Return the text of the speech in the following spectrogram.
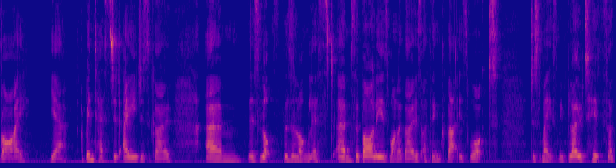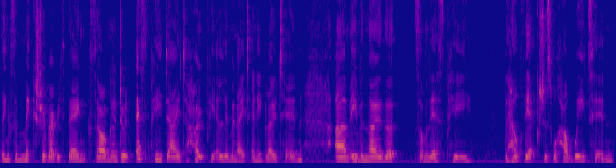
rye. Yeah, I've been tested ages ago. Um, there's lots, there's a long list. Um, so barley is one of those. I think that is what just makes me bloated. So I think it's a mixture of everything. So I'm going to do an SP day to hopefully eliminate any bloating. Um, even though that some of the SP, the healthy extras will have wheat in,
